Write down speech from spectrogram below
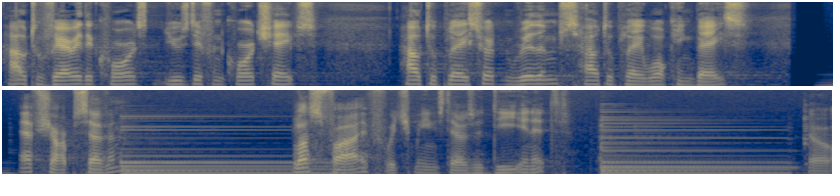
how to vary the chords, use different chord shapes, how to play certain rhythms, how to play walking bass. F sharp 7, plus 5, which means there's a D in it. So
